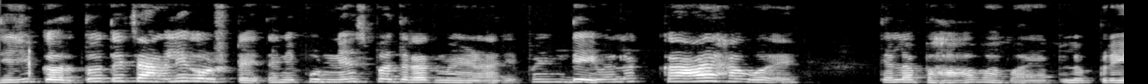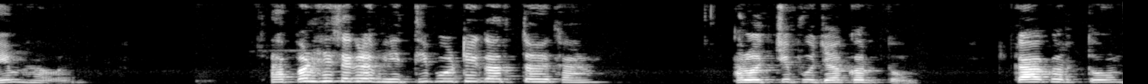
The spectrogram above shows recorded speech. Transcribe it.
जे जे करतो ते चांगली गोष्ट आहे त्याने पुण्यच पदरात मिळणार आहे. पण देवाला काय हवंय? त्याला भाव हवाय आपलं प्रेम हवंय. आपण हे सगळं भीतीपोटी करतोय का? रोजची पूजा करतो. का करतो?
